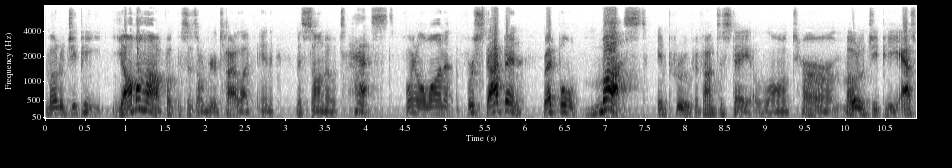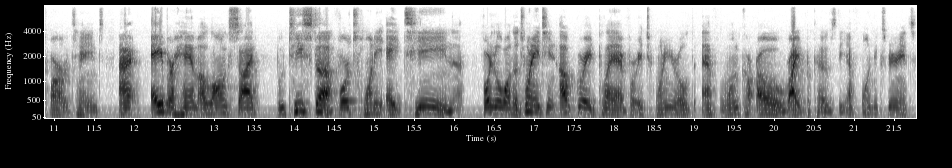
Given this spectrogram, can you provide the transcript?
MotoGP Yamaha focuses on rear tire life in Misano test. Formula One Verstappen Red Bull must improve if I'm to stay long term. MotoGP Aspar retains Abraham alongside Bautista for 2018. Formula One, the 2018 upgrade plan for a 20 year old F1 car. Oh, right, because the F1 experience.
